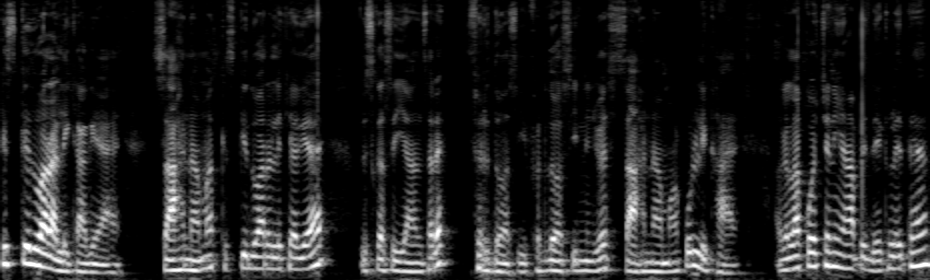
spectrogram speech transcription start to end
किसके द्वारा लिखा गया है? शाहनामा किसके द्वारा लिखा गया है? तो इसका सही आंसर है फिरदौसी। फिरदौसी ने जो है शाहनामा को लिखा है। अगला क्वेश्चन यहाँ पे देख लेते हैं।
